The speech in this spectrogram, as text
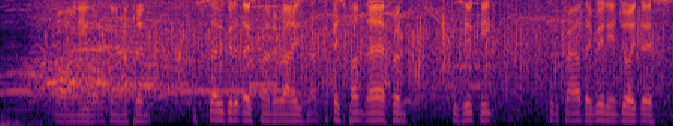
Oh, I knew that was going to happen. He's so good at those kind of rallies. That's the fist pump there from Dessouky to the crowd. They really enjoyed this.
